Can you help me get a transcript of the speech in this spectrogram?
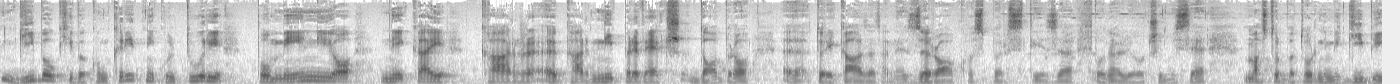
gibov, ki v konkretni kulturi pomenijo nekaj, kar, kar ni preveč dobro. Eh, torej kazati ne, z roko, s prsti, z ponavljajočimi se masturbatornimi gibi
